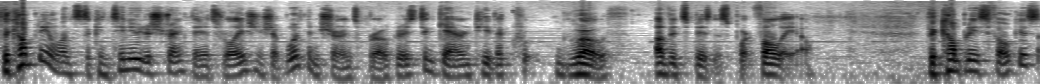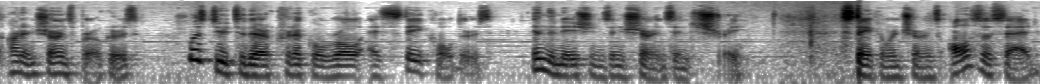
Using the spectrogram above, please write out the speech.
The company wants to continue to strengthen its relationship with insurance brokers to guarantee the growth of its business portfolio. The company's focus on insurance brokers was due to their critical role as stakeholders in the nation's insurance industry. Staco Insurance also said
